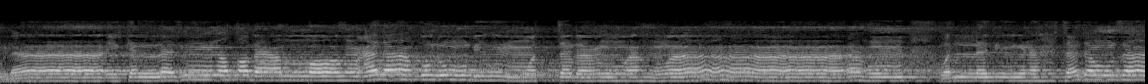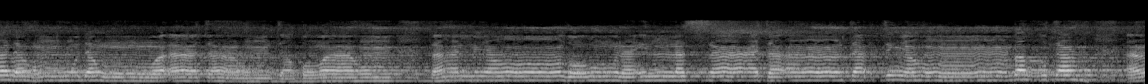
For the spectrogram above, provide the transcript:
أولئك الذين طبع الله على قلوبهم واتبعوا أهواءهم والذين اهتدوا زادهم هدى وآتاهم تقواهم. فهل ينظرون إلا الساعة أن تأتيهم بغتة؟ أن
